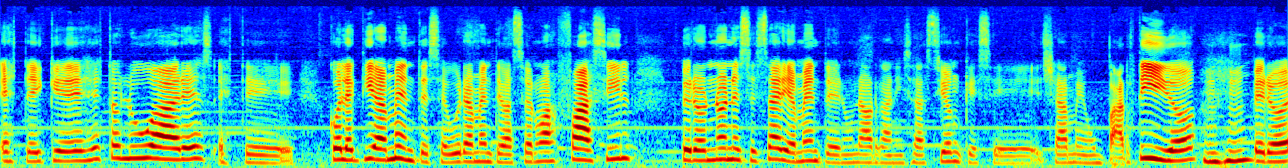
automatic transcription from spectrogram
este, que desde estos lugares, este, colectivamente seguramente va a ser más fácil, pero no necesariamente en una organización que se llame un partido, pero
